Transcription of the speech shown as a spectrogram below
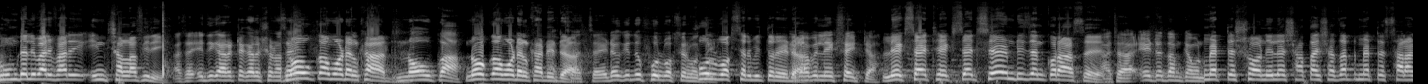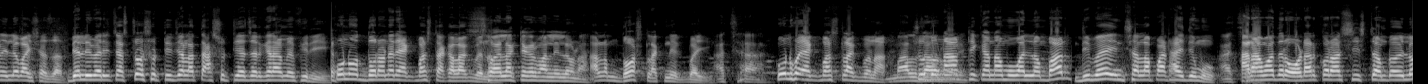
হোম ডেলিভারি ভারি ইনশাল্লাহ ফ্রি আচ্ছা এদিকে আরেকটা কালেকশন আছে। নৌকা মডেল খাট। নৌকা। নৌকা মডেল খাট এটা। আচ্ছা আচ্ছা এটাও কিন্তু ফুল বক্সের মধ্যে। ফুল বক্সের ভিতরে এটা। এটা হবে লেগ সাইডটা leg side head side same design করা আছে। আচ্ছা এটার দাম কেমন? ম্যাট্রেস সহ নিলে সাতাইশ হাজার ম্যাট্রেস ছাড়া নিলে বাইশ হাজার। ডেলিভারি চার্জ চৌষট্টি জেলাতে আষট্টি হাজার গ্রামে ফ্রি কোনো ধরনের এক মাস টাকা লাগবে না। ছয় লাখ টাকার মাল নিলেও না? আলাম দশ লাখ নেক ভাই। আচ্ছা। কোনো এক মাস লাগবে না। শুধু নাম ঠিকানা মোবাইল নাম্বার দিবে ইনশাল্লাহ পাঠাই দিমু। আচ্ছা। আর আমাদের অর্ডার করার সিস্টেম রইল।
